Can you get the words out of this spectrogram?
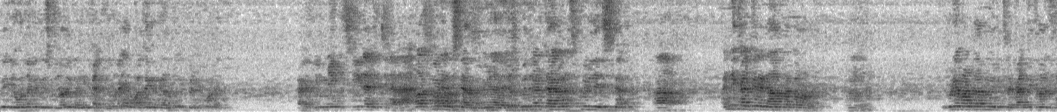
మీరు ఎవరి దగ్గర తీసుకున్నారు ఇవన్నీ కలిసి ఉన్నాయి వాళ్ళ దగ్గర కనుక పెట్టుకోలేదు ఇవి మీకు సీడ్ అని ఇచ్చినారా స్పీడ్ అని ఇస్తారు గుజరాత్ ట్యాగ్ స్పీడ్ చేసినారు. అన్ని కలిసి నాలుగు రకాలు ఉన్నాయి. ఇప్పుడు ఏమంటారు? మీరు ఇట్లా కలిసి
